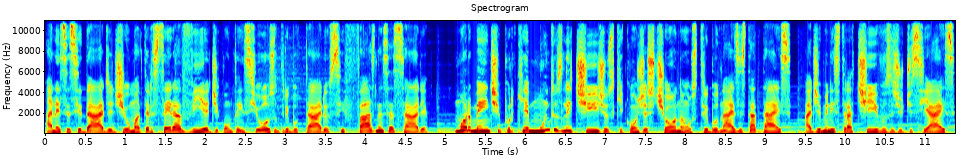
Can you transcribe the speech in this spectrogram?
A necessidade de uma terceira via de contencioso tributário se faz necessária mormente porque muitos litígios que congestionam os tribunais estatais, administrativos e judiciais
